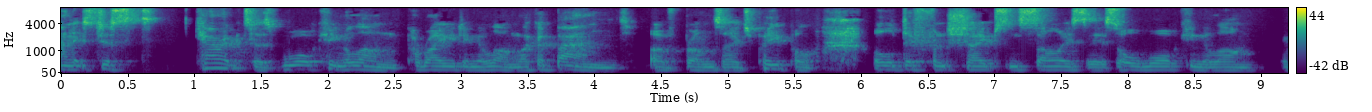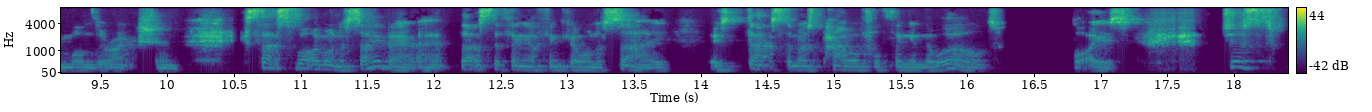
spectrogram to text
and it's just characters walking along, parading along like a band of Bronze Age people, all different shapes and sizes, all walking along in one direction. Because that's what I want to say about it. That's the thing I think I want to say is that's the most powerful thing in the world. What is just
